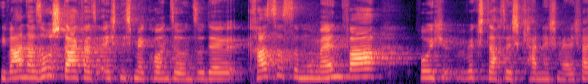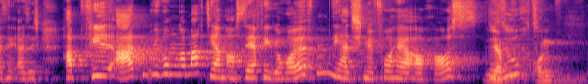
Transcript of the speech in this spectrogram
Die waren da so stark, dass ich echt nicht mehr konnte. Und so der krasseste Moment war, wo ich wirklich dachte, ich kann nicht mehr. Ich weiß nicht, also ich habe viel Atemübungen gemacht, die haben auch sehr viel geholfen. Die hatte ich mir vorher auch Ja, rausgesucht. und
